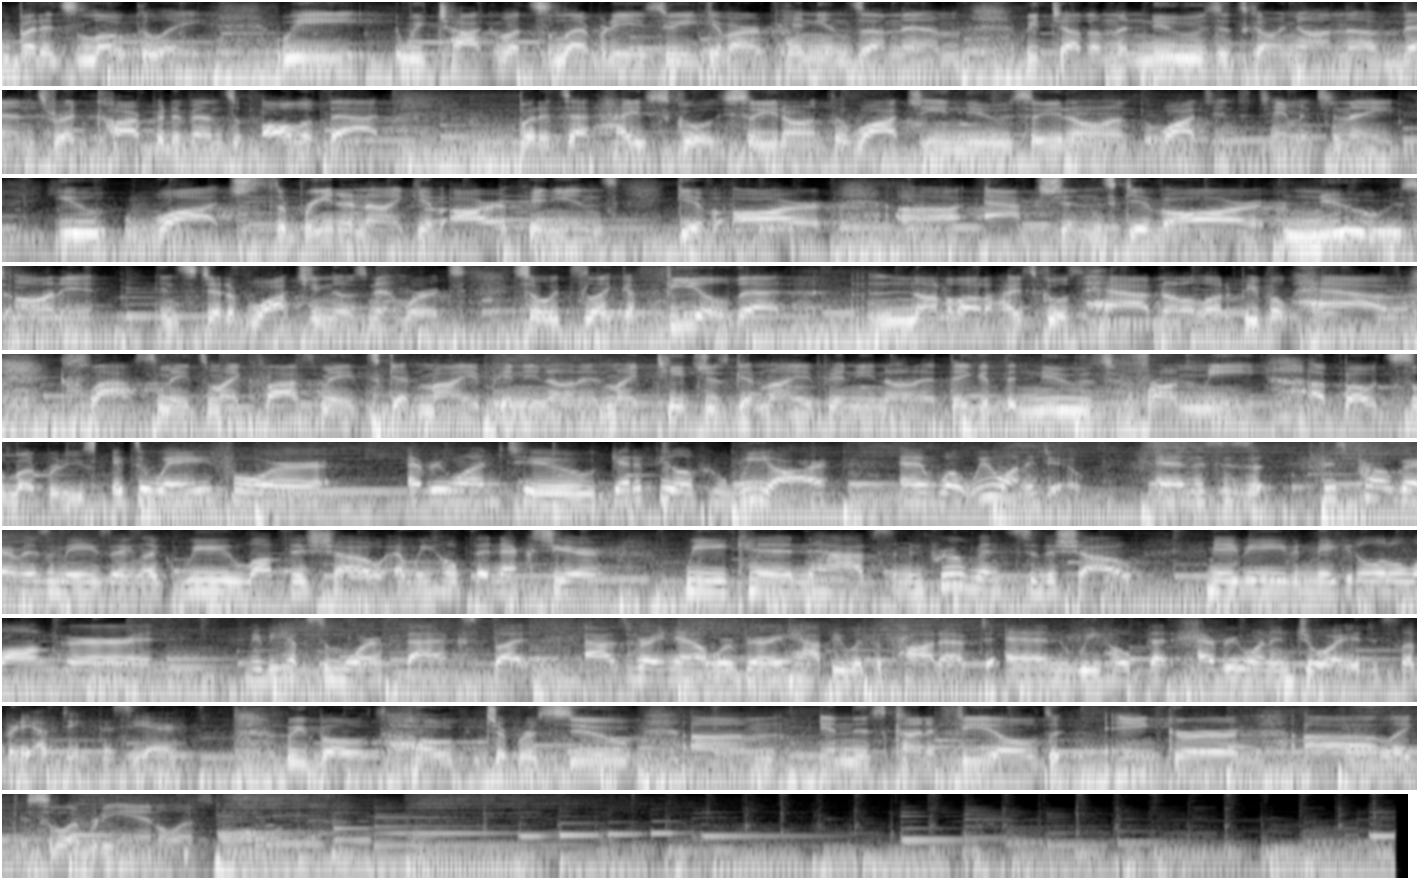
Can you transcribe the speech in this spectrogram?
but it's locally. We, we talk about celebrities, we give our opinions on them, we tell them the news that's going on, the events, red carpet events, all of that but it's at high school, so you don't have to watch E-News, so you don't have to watch Entertainment Tonight. You watch Sabrina and I give our opinions, give our uh, actions, give our news on it, instead of watching those networks. So it's like a feel that not a lot of high schools have, not a lot of people have. Classmates, my classmates get my opinion on it, my teachers get my opinion on it. They get the news from me about celebrities. It's a way for everyone to get a feel of who we are and what we want to do. And this is this program is amazing. Like we love this show and we hope that next year we can have some improvements to the show. Maybe even make it a little longer and maybe have some more effects. But as of right now, we're very happy with the product and we hope that everyone enjoyed Celebrity Update this year. We both hope to pursue um, in this kind of field, anchor, uh, like celebrity analyst.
